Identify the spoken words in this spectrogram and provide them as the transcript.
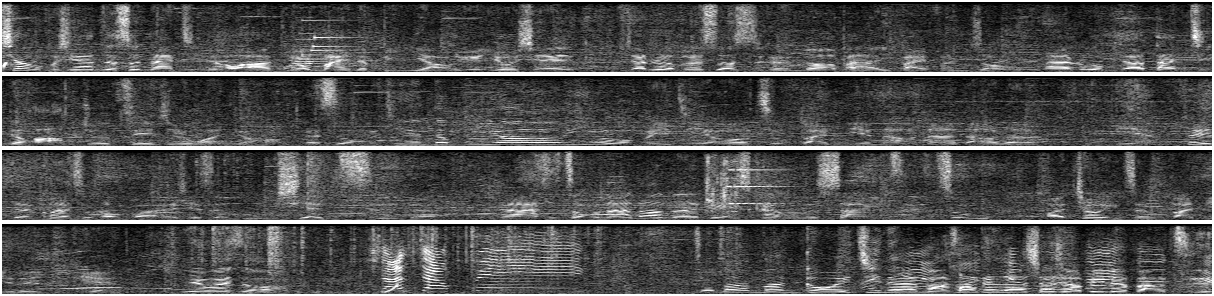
像我们现在这圣诞季的话，有买的必要，因为有些比较热门的设施可能都要排到一百分钟。那如果比较淡季的话，我们就直接进去玩就好。但是我们今天都不用，因为我们已经有住饭店，然后拿到了免费的快速通关，而且是无限次的。那是怎么拿到呢？可以看我们上一支住环球影城饭店的影片。你要玩什么？小小兵，走到门口一进来，马上看到小小兵的房子。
